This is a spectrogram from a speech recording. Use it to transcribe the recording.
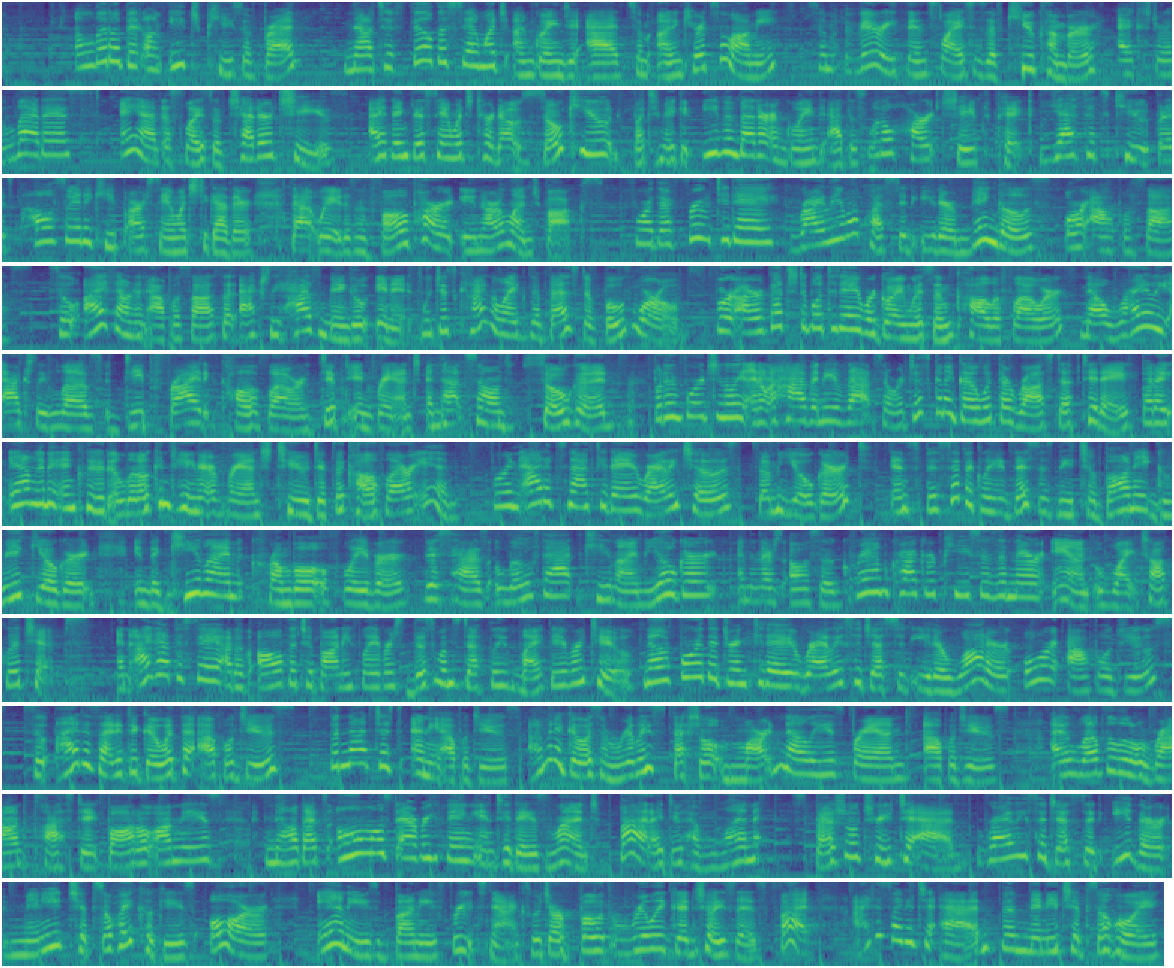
a little bit on each piece of bread. Now to fill the sandwich, I'm going to add some uncured salami, some very thin slices of cucumber, extra lettuce, and a slice of cheddar cheese. I think this sandwich turned out so cute, but to make it even better, I'm going to add this little heart-shaped pick. Yes, it's cute, but it's also going to keep our sandwich together. That way it doesn't fall apart in our lunchbox. For the fruit today, Riley requested either mangoes or applesauce. So I found an applesauce that actually has mango in it, which is kind of like the best of both worlds. For our vegetable today, we're going with some cauliflower. Now Riley actually loves deep fried cauliflower dipped in ranch, and that sounds so good. But unfortunately, I don't have any of that, so we're just gonna go with the raw stuff today. But I am gonna include a little container of ranch to dip the cauliflower in. For an added snack today, Riley chose some yogurt. And specifically, this is the Chobani Greek yogurt in the key lime crumble flavor. This has low-fat key lime yogurt, and then there's also graham cracker pieces in there and white chocolate chips. And I'd have to say, out of all the Chobani flavors, this one's definitely my favorite too. Now for the drink today, Riley suggested either water or apple juice. So I decided to go with the apple juice but not just any apple juice. I'm gonna go with some really special Martinelli's brand apple juice. I love the little round plastic bottle on these. Now that's almost everything in today's lunch, but I do have one special treat to add. Riley suggested either mini Chips Ahoy cookies or Annie's Bunny fruit snacks, which are both really good choices, but I decided to add the mini Chips Ahoy.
